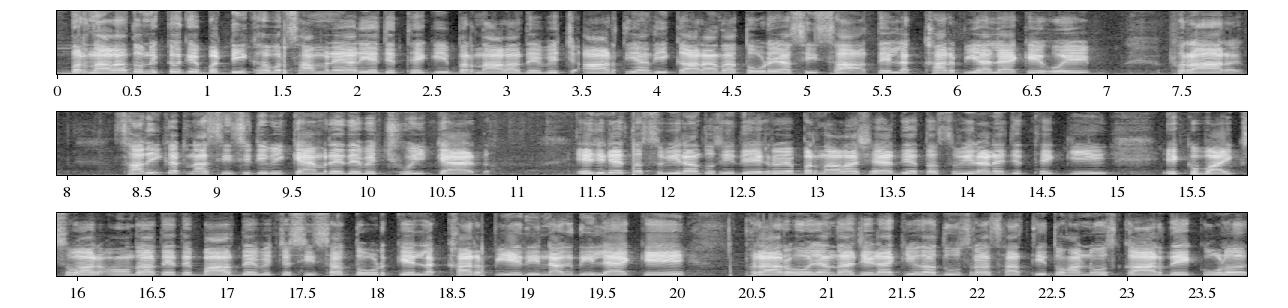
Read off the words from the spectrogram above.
ਬਰਨਾਲਾ ਤੋਂ ਨਿਕਲ ਕੇ ਵੱਡੀ ਖਬਰ ਸਾਹਮਣੇ ਆ ਰਹੀ ਹੈ, ਜਿੱਥੇ ਕਿ ਬਰਨਾਲਾ ਦੇ ਵਿੱਚ ਆੜਤੀਆਂ ਦੀ ਕਾਰਾਂ ਦਾ ਤੋੜਿਆ ਸੀਸਾ ਤੇ ਲੱਖਾਂ ਰੁਪਇਆ ਲੈ ਕੇ ਹੋਏ ਫਰਾਰ। ਸਾਰੀ ਘਟਨਾ ਸੀਸੀਟੀਵੀ ਕੈਮਰੇ ਦੇ ਵਿੱਚ ਹੋਈ ਕੈਦ। ਇਹ ਜਿਹੜੀਆਂ ਤਸਵੀਰਾਂ ਤੁਸੀਂ ਦੇਖ ਰਹੇ ਹੋ ਇਹ ਬਰਨਾਲਾ ਸ਼ਹਿਰ ਦੀਆਂ ਤਸਵੀਰਾਂ ਨੇ ਜਿੱਥੇ ਕਿ ਇੱਕ ਬਾਈਕ ਸਵਾਰ ਆਉਂਦਾ ਤੇ ਤੇ ਬਾਅਦ ਦੇ ਵਿੱਚ ਸੀਸਾ ਤੋੜ ਕੇ ਲੱਖਾਂ ਰੁਪਏ ਦੀ ਨਗਦੀ ਲੈ ਕੇ ਫਰਾਰ ਹੋ ਜਾਂਦਾ ਜਿਹੜਾ ਕਿ ਉਹਦਾ ਦੂਸਰਾ ਸਾਥੀ ਤੁਹਾਨੂੰ ਉਸ ਕਾਰ ਦੇ ਕੋਲ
